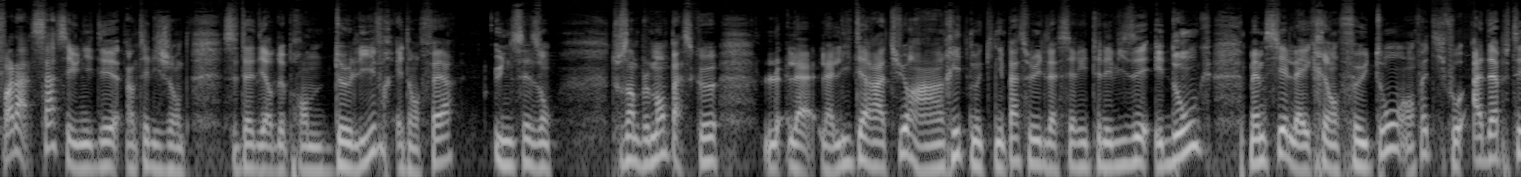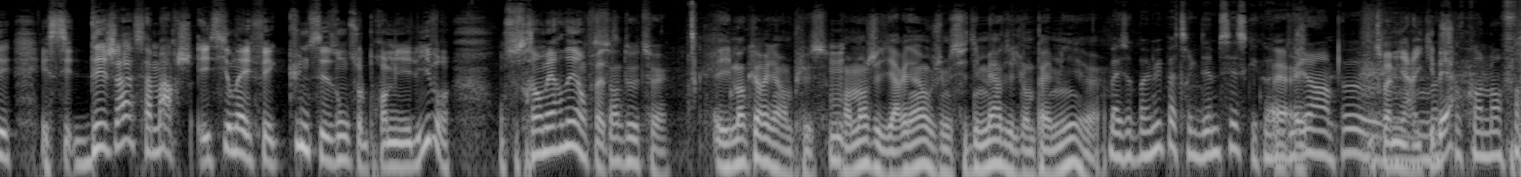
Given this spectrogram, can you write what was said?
voilà, ça, c'est une idée intelligente. C'est-à-dire de prendre deux livres et d'en faire une saison. Tout simplement parce que le- la, la littérature a un rythme qui n'est pas celui de la série télévisée. Et donc, même si elle l'a écrit en feuilleton, en fait, il faut adapter. Et c'est déjà, ça marche. Et si on avait fait qu'une saison sur le premier livre, on se serait emmerdé, en fait. Sans doute, ouais. Et il manque rien en plus. Mm. Vraiment, il n'y a rien où je me suis dit merde, ils l'ont pas mis. euh. Bah, ils ont pas mis Patrick Dempsey, ce qui est quand même Euh, déjà un peu. Ils ont pas mis Harry moi, Kéber je trouve qu'en enfant.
